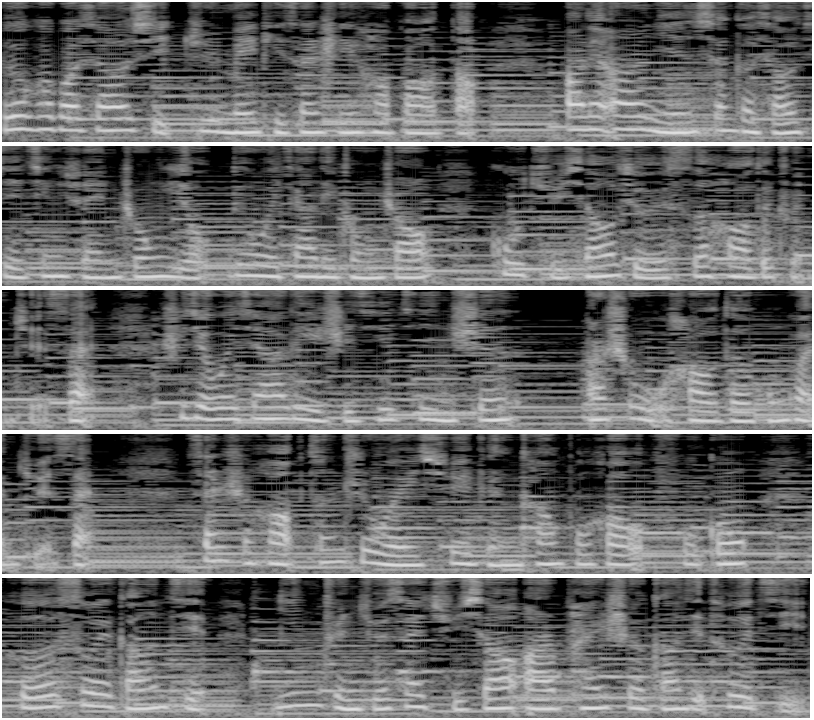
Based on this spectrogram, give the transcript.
娱乐快报消息，据媒体三十一号报道，二零二二年香港小姐竞选中有六位佳丽中招，故取消九月四号的准决赛，十九位佳丽直接晋身二十五号的红馆决赛。三十号，曾志伟确诊康复后复工，和四位港姐因准决赛取消而拍摄港姐特辑，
